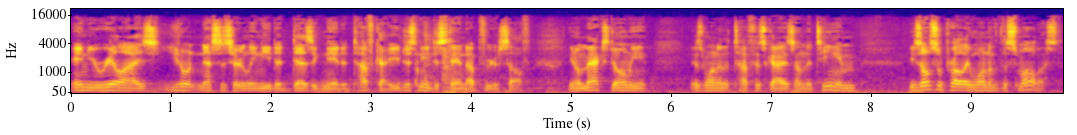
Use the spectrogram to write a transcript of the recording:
and you realize you don't necessarily need a designated tough guy you just need to stand up for yourself you know Max Domi is one of the toughest guys on the team he's also probably one of the smallest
